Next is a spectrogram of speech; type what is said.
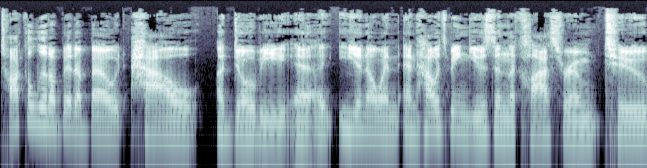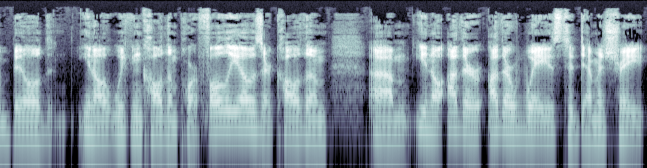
talk a little bit about how Adobe, uh, you know, and, and how it's being used in the classroom to build, you know, we can call them portfolios or call them, um, you know, other, other ways to demonstrate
